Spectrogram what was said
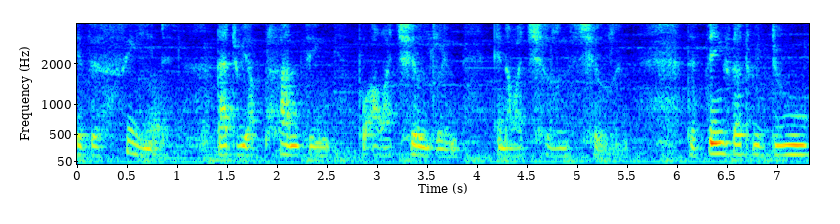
is a seed that we are planting for our children and our children's children the things that we do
